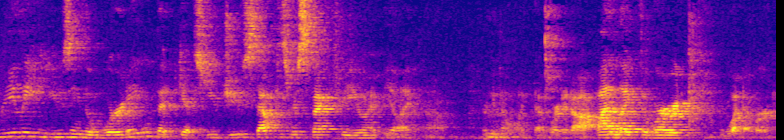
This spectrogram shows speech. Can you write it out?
Really using the wording that gets you juiced up. Because respect for you might be like, oh, I really don't like that word at all. I like the word whatever.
